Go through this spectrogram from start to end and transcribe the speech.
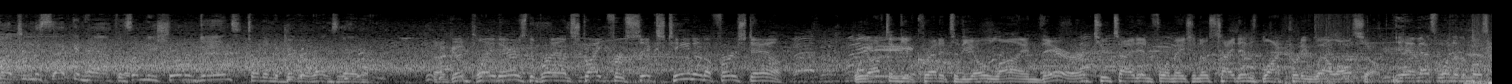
much in the second half, and some of these shorter gains turn into bigger runs later. A good play there as the Browns strike for 16 and a first down. We often give credit to the O-line there. Two tight end formation. Those tight ends block pretty well also. Yeah, that's one of the most...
